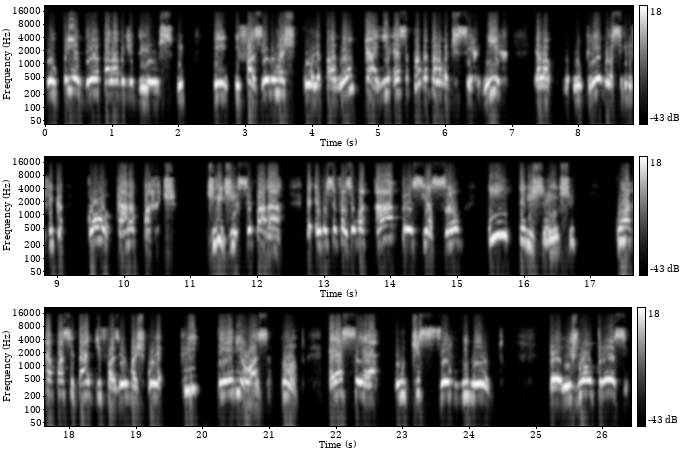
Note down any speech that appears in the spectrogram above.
compreender a palavra de Deus e, e, e fazer uma escolha para não cair, essa própria palavra discernir, ela, no grego, ela significa colocar à parte, dividir, separar. É, é você fazer uma apreciação inteligente, com uma capacidade de fazer uma escolha crítica criteriosa. Pronto. Essa é o discernimento. É, em João 13,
